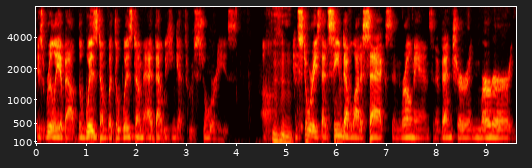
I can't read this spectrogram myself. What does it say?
is really about the wisdom, but the wisdom at, that we can get through stories. Um, mm-hmm. and stories that seem to have a lot of sex and romance and adventure and murder and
